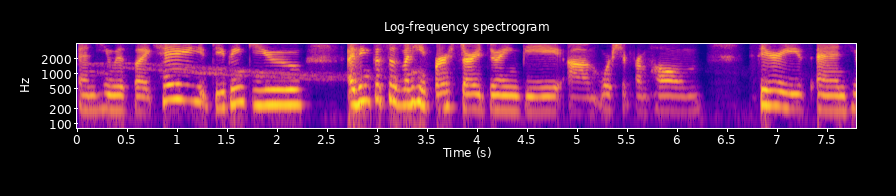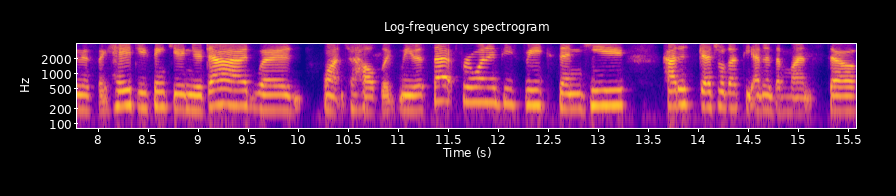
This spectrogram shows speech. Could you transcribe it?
and he was like, Hey, do you think you, I think this was when he first started doing the um, worship from home series. And he was like, Hey, do you think you and your dad would want to help like lead a set for one of these weeks? And he had it scheduled at the end of the month. So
